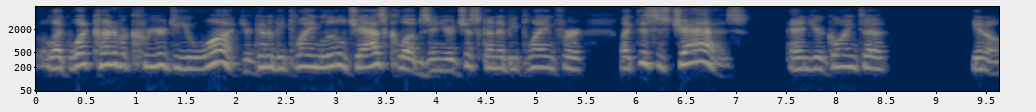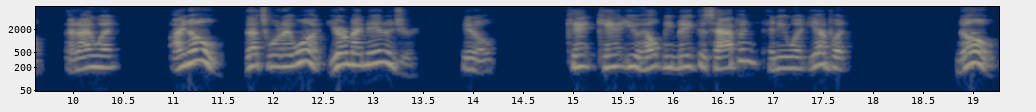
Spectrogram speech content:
like what kind of a career do you want? You're going to be playing little jazz clubs and you're just going to be playing for, like, this is jazz. And you're going to, you know, and I went, I know, that's what I want. You're my manager. You know, can't can't you help me make this happen? And he went, Yeah, but no,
